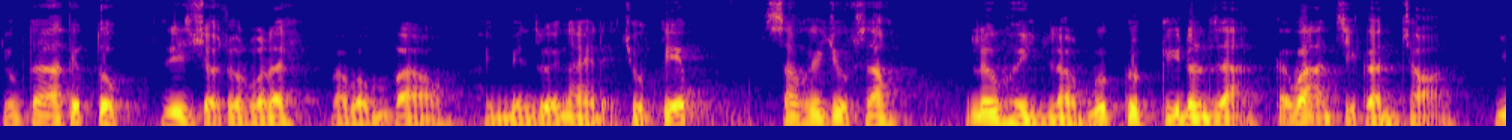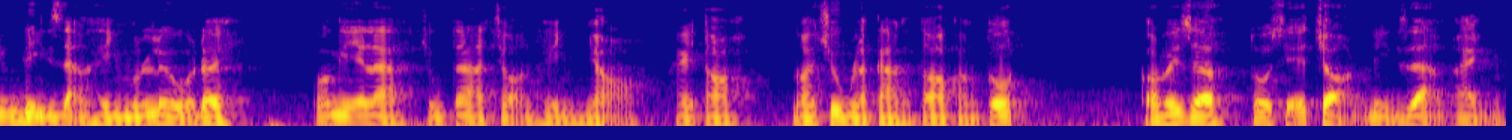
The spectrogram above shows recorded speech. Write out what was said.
Chúng ta tiếp tục di chuyển chuột vào đây và bấm vào hình bên dưới này để chụp tiếp. Sau khi chụp xong, lưu hình là bước cực kỳ đơn giản. Các bạn chỉ cần chọn những định dạng hình muốn lưu ở đây. Có nghĩa là chúng ta chọn hình nhỏ hay to. Nói chung là càng to càng tốt. Còn bây giờ, tôi sẽ chọn định dạng ảnh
